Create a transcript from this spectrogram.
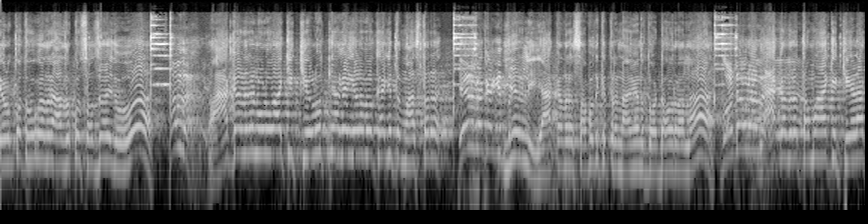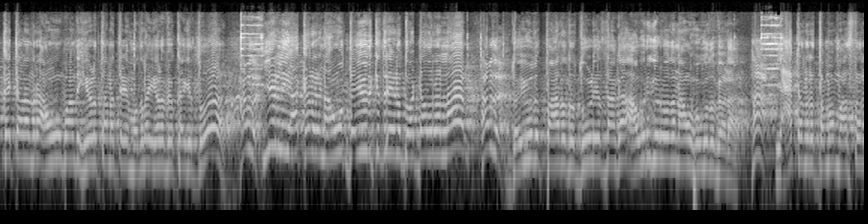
ಹೇಳ್ಕೊತ ಹೋಗಂದ್ರೆ ಅದಕ್ಕೂ ಸಜ್ಜ ಇದು. ಹೌದ? ಯಾಕಂದ್ರೆ ನೋಡುವ ಆಕಿ ಕೇಳುತ್ನಾಗ ಹೇಳ್ಬೇಕಾಗಿತ್ತು ಮಾಸ್ತರ್. ಹೇಳ್ಬೇಕಾಗಿತ್ತು? ಇರ್ಲಿ ಯಾಕಂದ್ರೆ ಸಬದಕ್ಕಿತ್ರ ನಾವೇನು ದೊಡ್ಡವರಲ್ಲ. ದೊಡ್ಡವ್ರಲ್ಲ? ಯಾಕಂದ್ರೆ ತಮ್ಮ ಆಕಿ ಕೇಳಾಕೈತಾಳಂದ್ರೆ ಅವ ಬಂದು ಹೇಳ್ತಾನಂತೇಳಿ ಮೊದಲ ಹೇಳ್ಬೇಕಾಗಿತ್ತು. ಇರ್ಲಿ ಯಾಕಂದ್ರೆ ನಾವು ದೈವದಕ್ಕಿದ್ರೆ ಏನು ದೊಡ್ಡವರಲ್ಲ? ಹೌದ? ದೈವದ ಪಾದದ ಧೂಳಿದ್ದಾಗ ಅವ್ರಿಗಿರೋದು ನಾವು ಹೋಗೋದು ಬೇಡ. ಯಾಕಂದ್ರೆ ತಮ್ಮ ಮಾಸ್ತರ.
